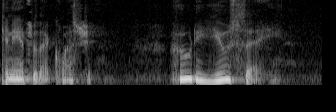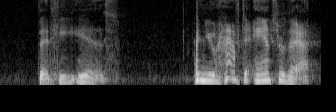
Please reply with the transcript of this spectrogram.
can answer that question. Who do you say that he is? And you have to answer that.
